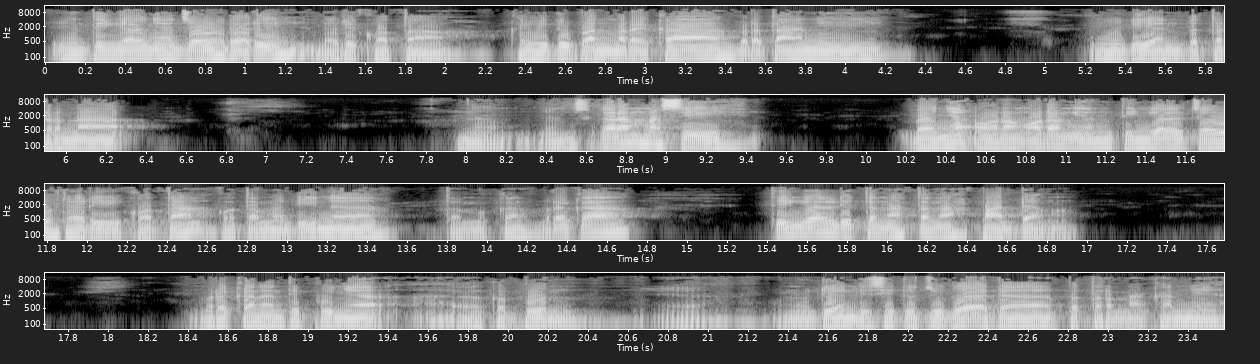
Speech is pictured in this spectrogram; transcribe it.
Yang tinggalnya jauh dari dari kota. Kehidupan mereka bertani, kemudian beternak. Nah, dan sekarang masih banyak orang-orang yang tinggal jauh dari kota, kota Madinah, kota Mekah. Mereka tinggal di tengah-tengah padang. Mereka nanti punya uh, kebun, ya. kemudian di situ juga ada peternakannya.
